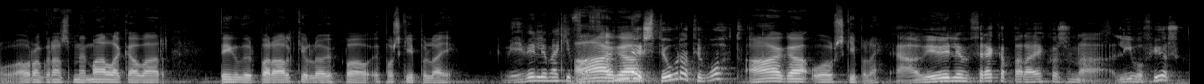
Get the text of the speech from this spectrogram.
og árangur hans með Malaga var byggður bara algjörlega upp á, upp á skipulagi Við viljum ekki fá Aga- þannig stjóra til vott aga og skipulagi Já, við viljum freka bara eitthvað svona líf og fjör sko.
